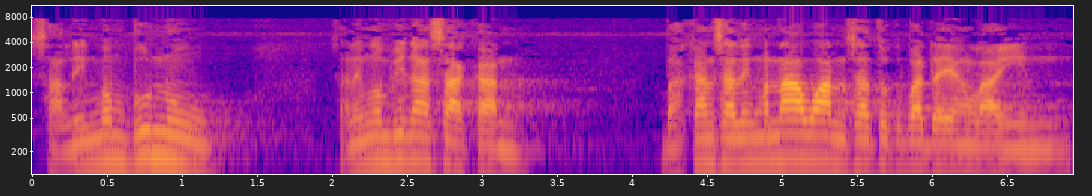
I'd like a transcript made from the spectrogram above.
saling membunuh, saling membinasakan bahkan saling menawan satu kepada yang lain,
